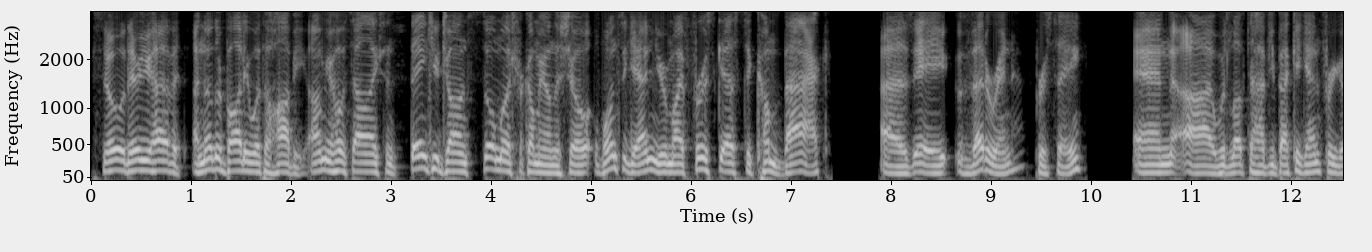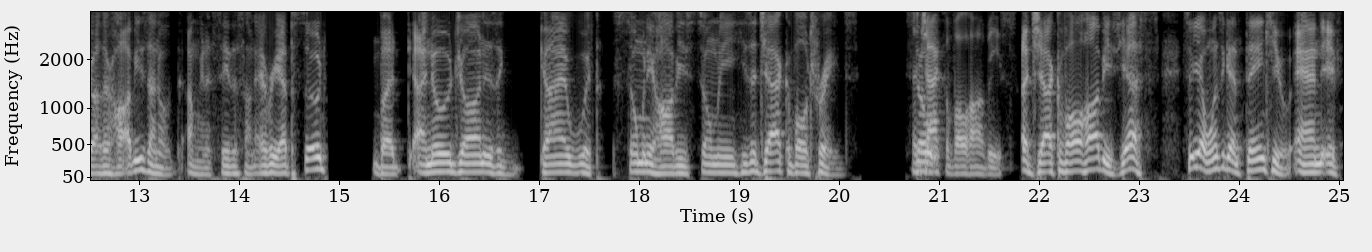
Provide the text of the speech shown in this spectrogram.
so there you have it. Another body with a hobby. I'm your host, Alex, and thank you, John, so much for coming on the show. Once again, you're my first guest to come back as a veteran, per se. And I would love to have you back again for your other hobbies. I know I'm going to say this on every episode, but I know John is a guy with so many hobbies, so many, he's a jack of all trades. So, jack of all hobbies. a jack of all hobbies, yes. So, yeah, once again, thank you. And if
